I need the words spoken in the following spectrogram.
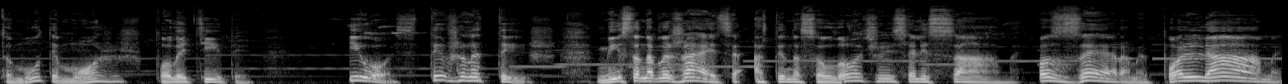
тому ти можеш полетіти. І ось ти вже летиш, місто наближається, а ти насолоджуєшся лісами, озерами, полями.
